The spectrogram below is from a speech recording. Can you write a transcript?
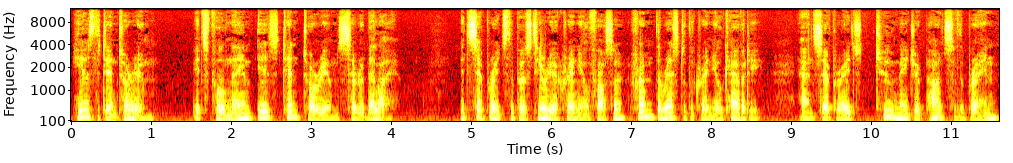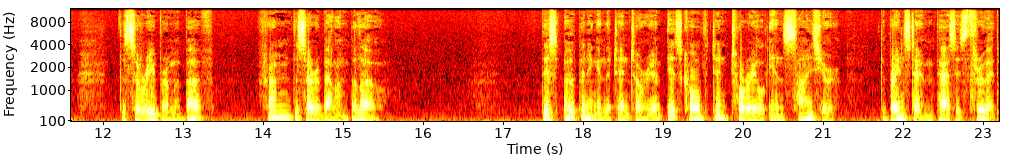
Here's the tentorium. Its full name is Tentorium cerebelli. It separates the posterior cranial fossa from the rest of the cranial cavity and separates two major parts of the brain, the cerebrum above from the cerebellum below. This opening in the tentorium is called the tentorial incisure. The brainstem passes through it.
